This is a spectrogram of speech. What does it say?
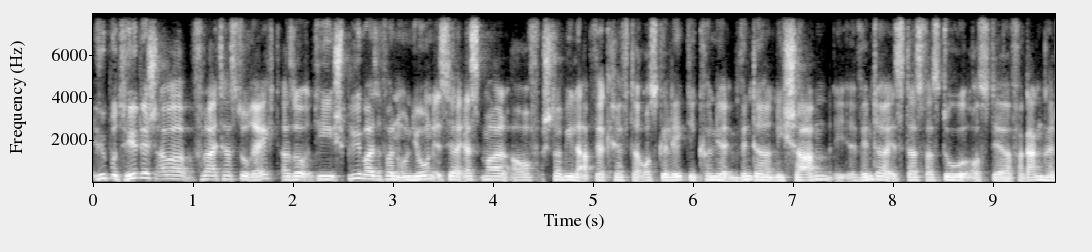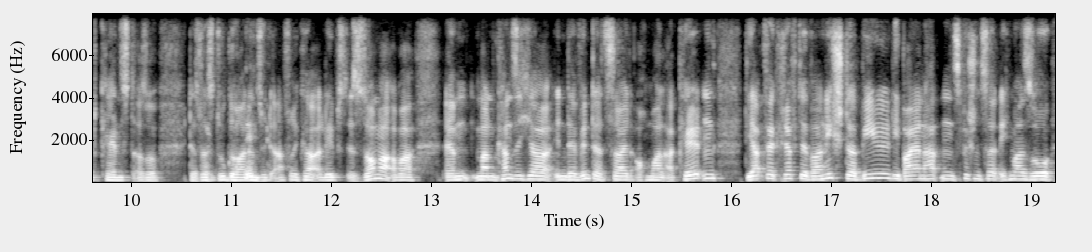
Hypothetisch, aber vielleicht hast du recht. Also die Spielweise von Union ist ja erstmal auf stabile Abwehrkräfte ausgelegt. Die können ja im Winter nicht schaden. Winter ist das, was du aus der Vergangenheit kennst. Also das, was du gerade in Südafrika erlebst, ist Sommer. Aber ähm, man kann sich ja in der Winterzeit auch mal erkälten. Die Abwehrkräfte waren nicht stabil. Die Bayern hatten zwischenzeitlich mal so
